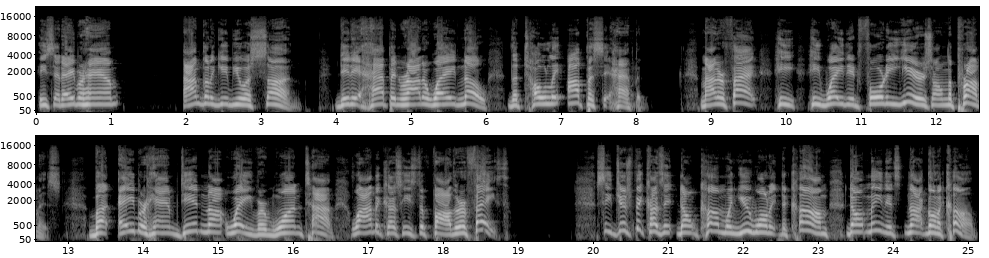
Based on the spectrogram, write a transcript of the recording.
he said, Abraham, I'm going to give you a son. Did it happen right away? No, the totally opposite happened. Matter of fact, he he waited 40 years on the promise. But Abraham did not waver one time. Why? Because he's the father of faith. See, just because it don't come when you want it to come, don't mean it's not going to come.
